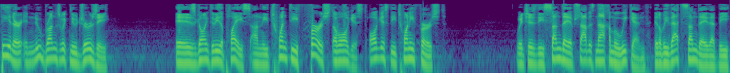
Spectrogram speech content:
Theater in New Brunswick, New Jersey, is going to be the place on the 21st of August, August the 21st, which is the Sunday of Shabbos Nachamu weekend. It'll be that Sunday that the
